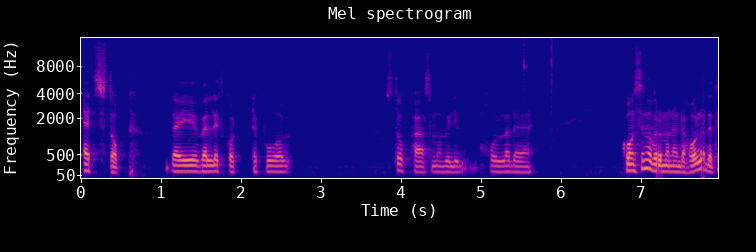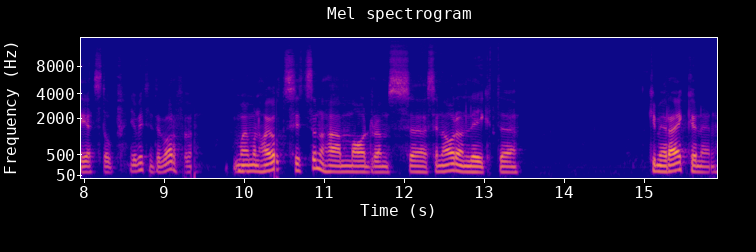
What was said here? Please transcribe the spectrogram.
ett stopp. Det är ju väldigt kort på stopp här så man vill ju hålla det. Konstigt nog vill man ändå hålla det till ett stopp. Jag vet inte varför. Men man har ju alltid sett sådana här mardrömsscenarion likt eh, Kimi Räikkönen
